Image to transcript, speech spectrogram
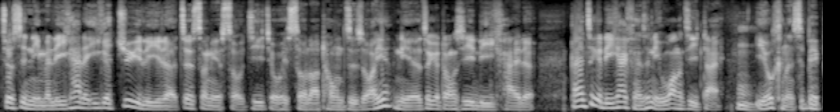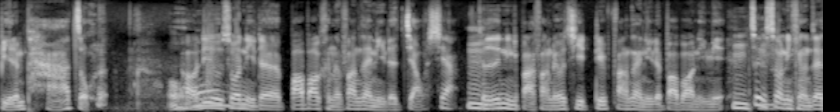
就是你们离开了一个距离了，这时候你的手机就会收到通知说，哎呀，你的这个东西离开了。但这个离开可能是你忘记带，嗯，也有可能是被别人爬走了。好，例如说你的包包可能放在你的脚下，可是你把防流器丢放在你的包包里面，这个时候你可能在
